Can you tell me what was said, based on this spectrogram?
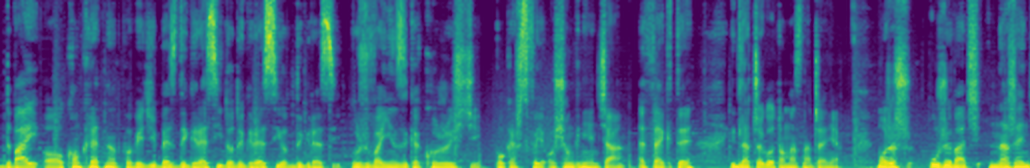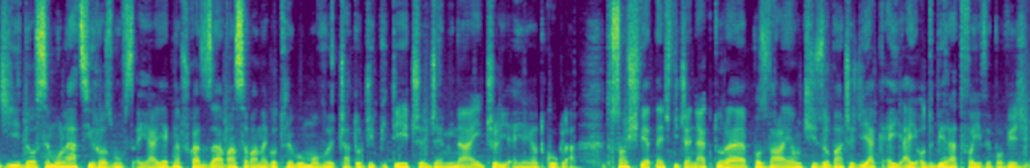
Dbaj o konkretne odpowiedzi bez dygresji do dygresji od dygresji. Używaj języka korzyści. Pokaż swoje osiągnięcia, efekty i dlaczego to ma znaczenie. Możesz używać narzędzi do symulacji rozmów z AI, jak na przykład zaawansowanego trybu mowy czatu GPT czy Gemini, czyli AI od Google. To są świetne ćwiczenia, które pozwalają Ci zobaczyć, jak AI odbiera Twoje wypowiedzi.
